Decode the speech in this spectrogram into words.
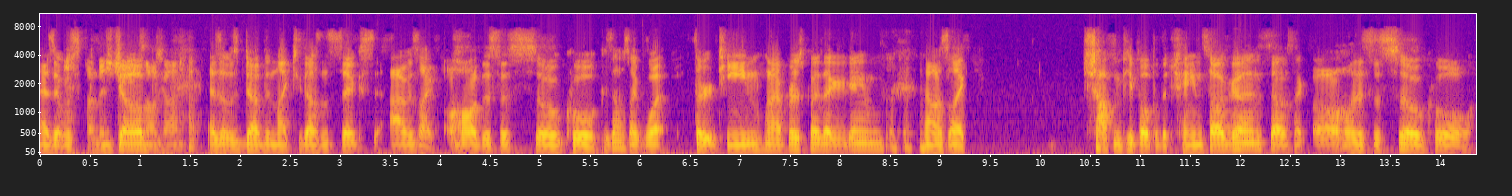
as it was dubbed as it was dubbed in like 2006, I was like, "Oh, this is so cool!" Because I was like, what, 13 when I first played that game, and I was like chopping people up with a chainsaw gun. So I was like, "Oh, this is so cool!"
